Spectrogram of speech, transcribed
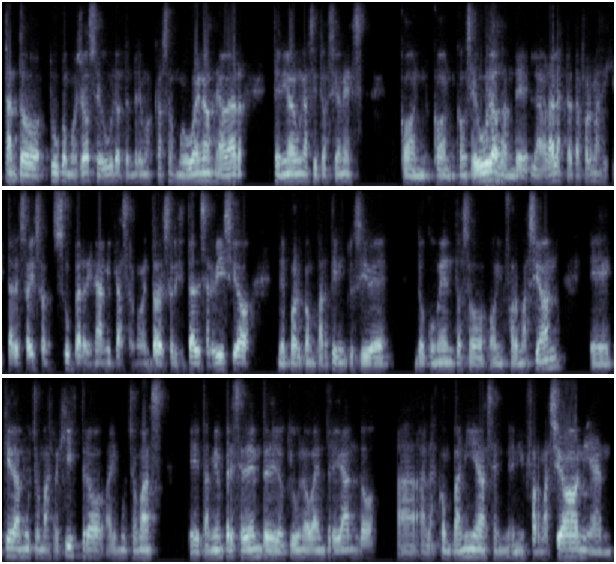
tanto tú como yo seguro tendremos casos muy buenos de haber tenido algunas situaciones con, seguros donde la verdad las plataformas digitales hoy son súper dinámicas al momento de solicitar el servicio, de poder compartir inclusive documentos o, información. Eh, queda mucho más registro, hay mucho más eh, también precedente de lo que uno va entregando a, las compañías en, información y en,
